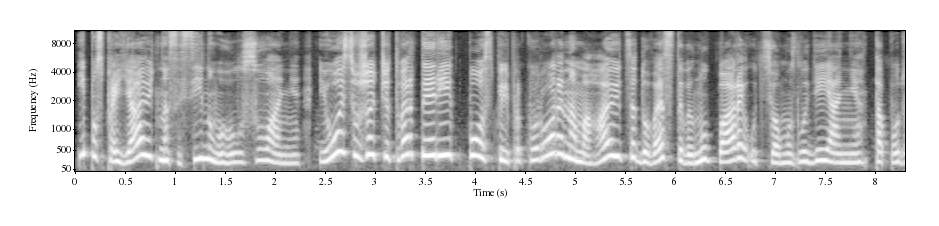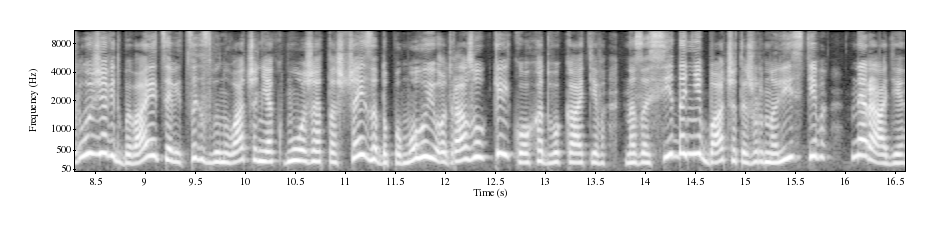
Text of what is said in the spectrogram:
і посприяють на сесійному голосуванні. І ось уже четвертий рік поспіль прокурори намагаються довести вину пари у цьому злодіянні. Та подружжя відбивається від цих звинувачень як може, та ще й за допомогою одразу кількох адвокатів. На засіданні бачити журналістів не раді.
